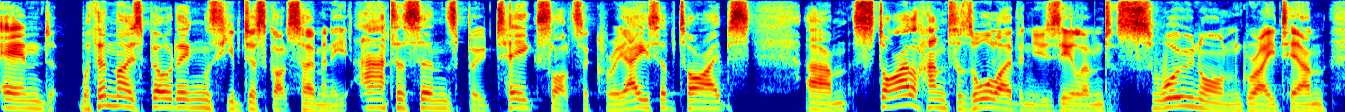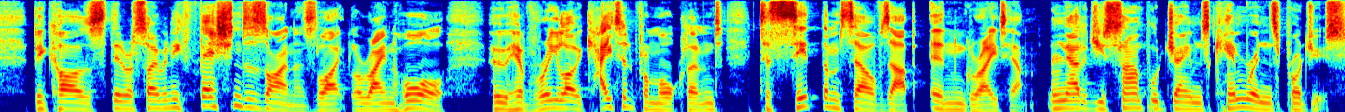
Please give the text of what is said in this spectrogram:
And within those buildings, you've just got so many artisans, boutiques, lots of creative types. Um, style hunters all over New Zealand swoon on Greytown because there are so many fashion designers like Lorraine Hall who have relocated from Auckland to set themselves up in Greytown. Now, did you sample James Cameron's produce?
